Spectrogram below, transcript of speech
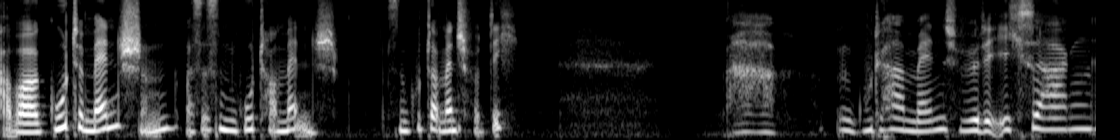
Aber gute Menschen, was ist ein guter Mensch? Ist ein guter Mensch für dich? Ah, ein guter Mensch, würde ich sagen,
